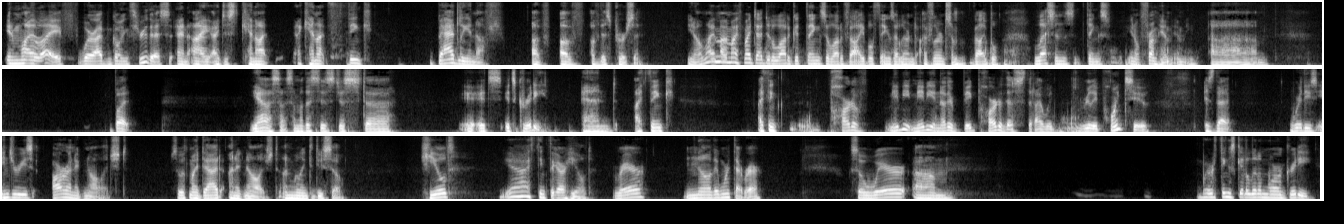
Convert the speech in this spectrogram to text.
in my life where I'm going through this, and I I just cannot I cannot think badly enough of of of this person you know, my, my, my dad did a lot of good things, a lot of valuable things. I learned, I've learned some valuable lessons, and things, you know, from him. I mean, um, but yeah, so some of this is just, uh, it's, it's gritty. And I think, I think part of maybe, maybe another big part of this that I would really point to is that where these injuries are unacknowledged, so with my dad, unacknowledged, unwilling to do so. Healed? Yeah, I think they are healed. Rare? No, they weren't that rare. So where um, where things get a little more gritty,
